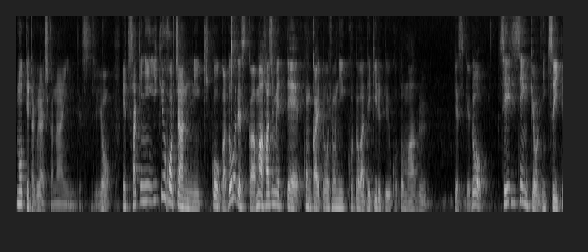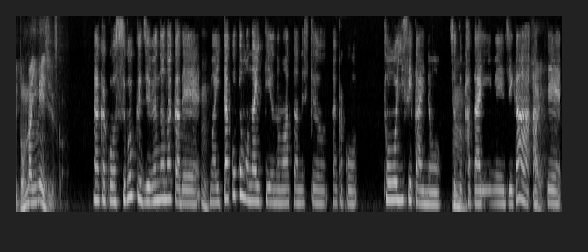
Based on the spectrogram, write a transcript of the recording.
持ってたぐらいしかないんですよ。えっと、先にいきほちゃんに聞こうかどうですか、まあ、初めて今回投票に行くことができるということもあるんですけど政治選挙についてどんなイメージですか？なんかこう、すごく自分の中で、うん。まあ、いたこともないっていうのもあったんですけど、なんかこう、遠い世界のちょっと硬いイメージがあって、うんはい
